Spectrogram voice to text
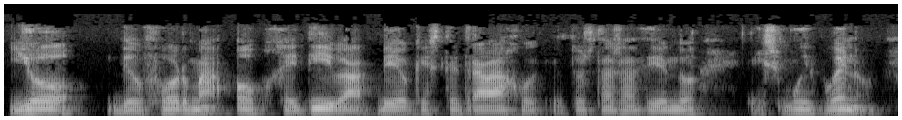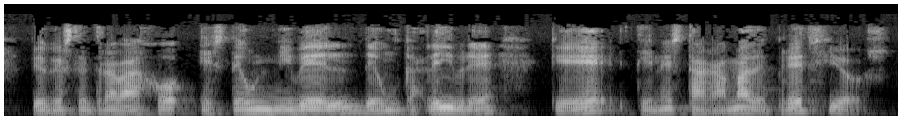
yo de forma objetiva veo que este trabajo que tú estás haciendo es muy bueno. Veo que este trabajo es de un nivel, de un calibre que tiene esta gama de precios.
